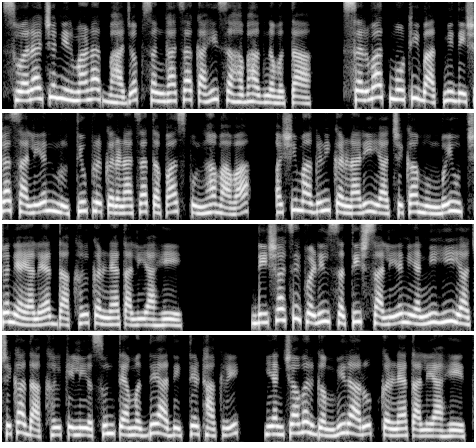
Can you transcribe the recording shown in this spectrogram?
स्वराज्य निर्माणात भाजप संघाचा काही सहभाग नव्हता. सर्वात मोठी बातमी दिशा सालियन मृत्यू प्रकरणाचा तपास पुन्हा व्हावा अशी मागणी करणारी याचिका मुंबई उच्च न्यायालयात दाखल करण्यात आली आहे. देशाचे वडील सतीश सालियन यांनी ही याचिका दाखल केली असून त्यामध्ये आदित्य ठाकरे यांच्यावर गंभीर आरोप करण्यात आले आहेत.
